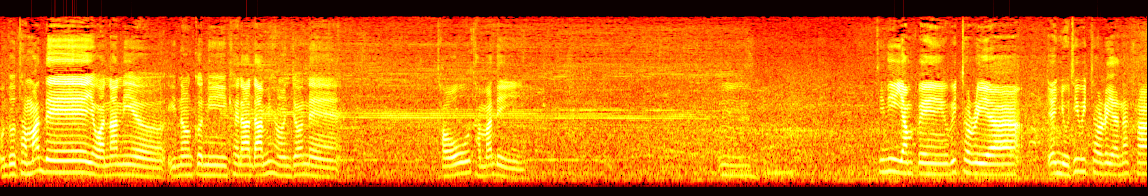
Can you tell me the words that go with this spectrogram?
Undo tamade yawa nani inang kani kena dami hangjo ne thau tamade. Um, ที่นี่ยังเป็นวิกตอเรียยังอยู่ที่วิกตอเรียนะคะ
